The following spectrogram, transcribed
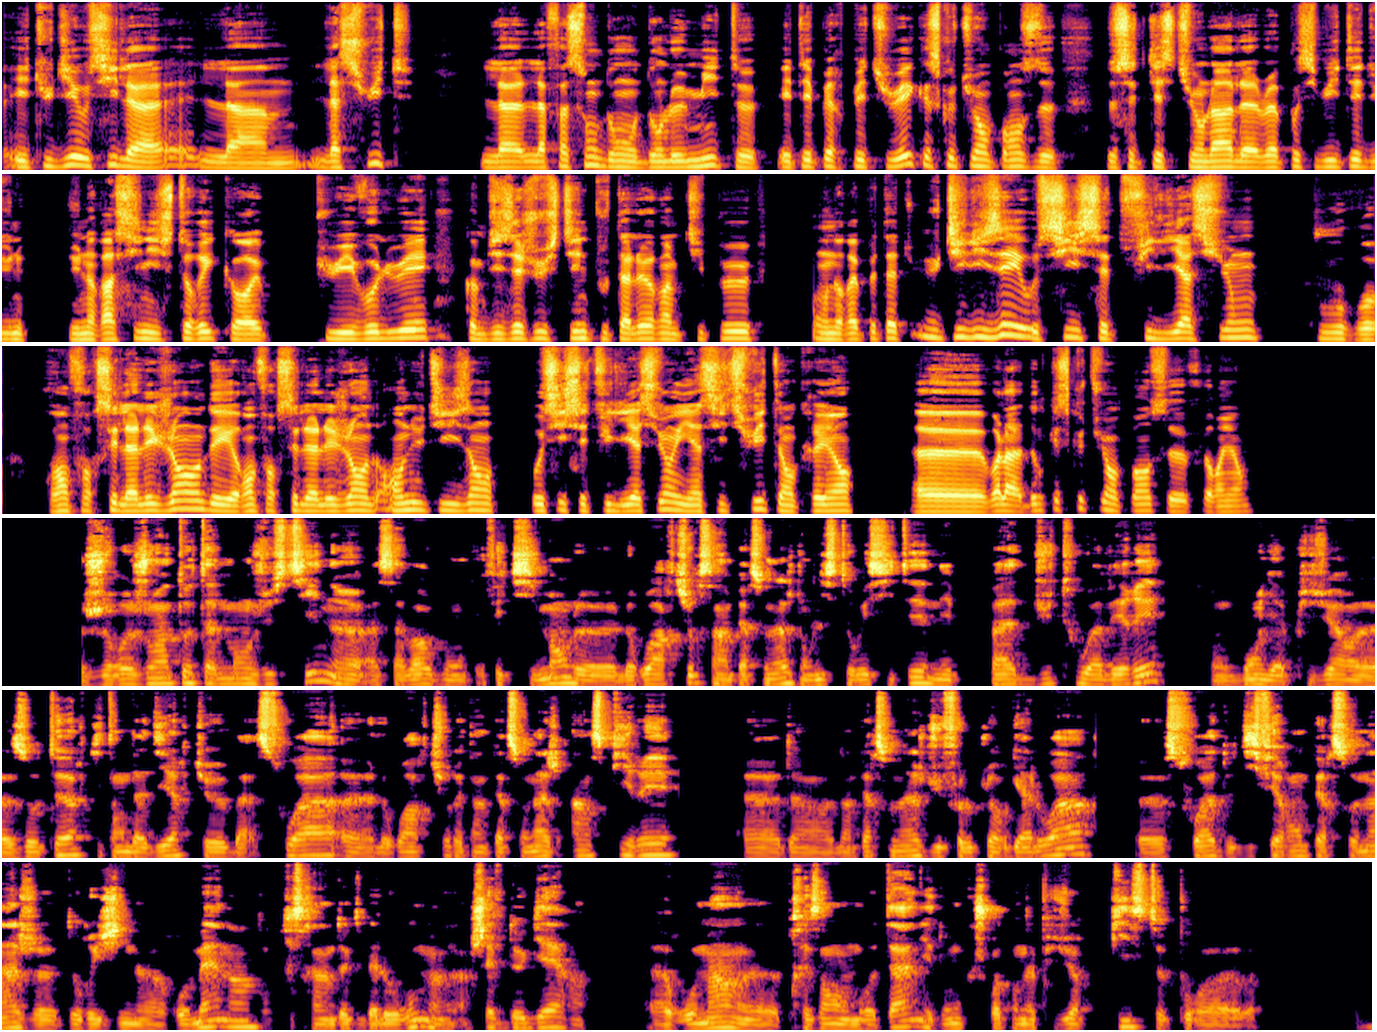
étudié aussi la suite la, la façon dont, dont, le mythe était perpétué. Qu'est-ce que tu en penses de, de cette question-là, la, la, possibilité d'une racine historique qui aurait pu évoluer, comme disait Justine tout à l'heure un petit peu, on aurait peut-être utilisé aussi cette filiation pour euh, renforcer la légende et renforcer la légende en utilisant aussi cette filiation et ainsi de suite en créant euh, voilà. Donc qu'est-ce que tu en penses, euh, Florian? Je rejoins totalement Justine, euh, à savoir, bon, effectivement, le, le roi Arthur, c'est un personnage dont l'historicité n'est pas du tout avérée. Donc bon, il y a plusieurs euh, auteurs qui tendent à dire que bah, soit euh, le roi Arthur est un personnage inspiré euh, d'un personnage du folklore gallois, soit de différents personnages d'origine romaine, hein, donc qui serait un Dux Bellorum, un chef de guerre romain présent en Bretagne. Et donc je crois qu'on a plusieurs pistes pour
